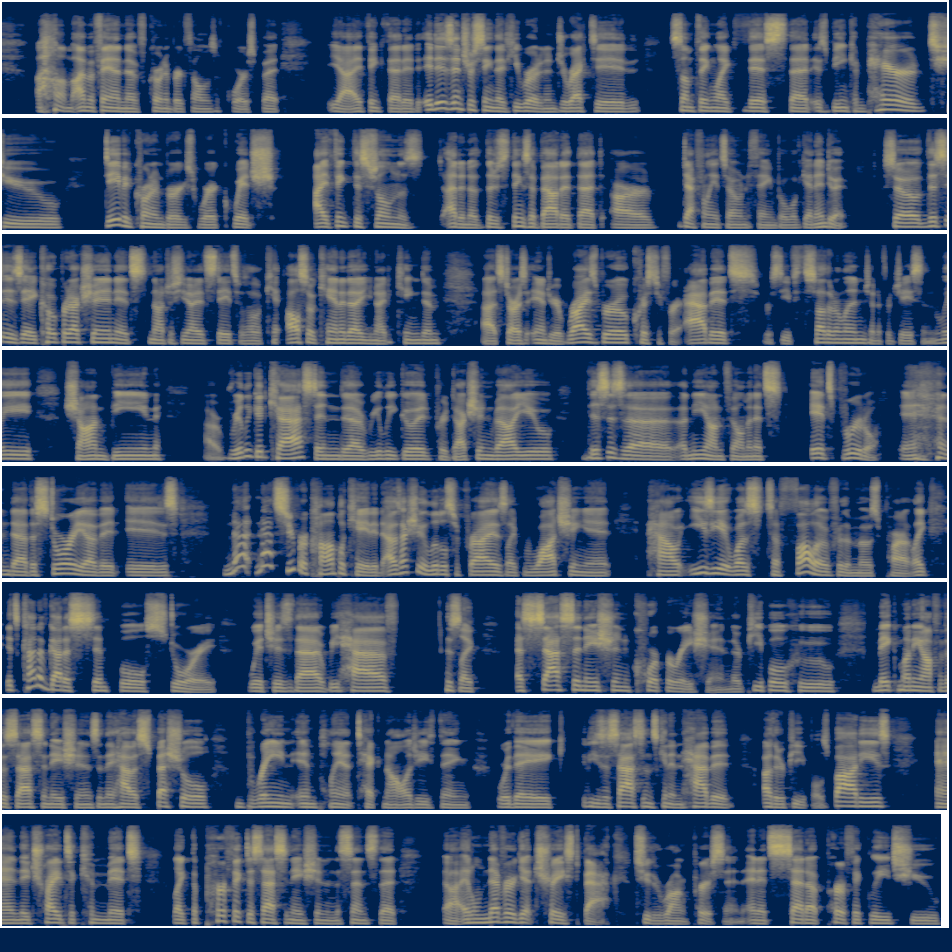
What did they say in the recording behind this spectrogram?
Um, I'm a fan of Cronenberg films, of course, but yeah, I think that it, it is interesting that he wrote and directed something like this that is being compared to David Cronenberg's work, which I think this film is, I don't know, there's things about it that are definitely its own thing, but we'll get into it. So this is a co-production. It's not just United States, but also Canada, United Kingdom. Uh, it stars Andrea Riseborough, Christopher Abbott, Kiefer Sutherland, Jennifer Jason Lee, Sean Bean. A really good cast and really good production value. This is a, a, neon film, and it's it's brutal. And uh, the story of it is not not super complicated. I was actually a little surprised, like watching it how easy it was to follow for the most part. Like it's kind of got a simple story, which is that we have this like assassination corporation. They're people who make money off of assassinations and they have a special brain implant technology thing where they these assassins can inhabit other people's bodies and they try to commit like the perfect assassination in the sense that uh, it'll never get traced back to the wrong person and it's set up perfectly to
